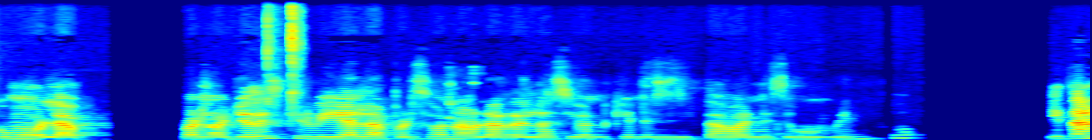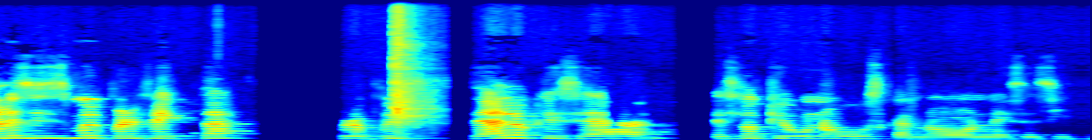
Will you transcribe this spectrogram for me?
Como la, bueno, yo describía la persona o la relación que necesitaba en ese momento. Y tal vez es muy perfecta, pero pues sea lo que sea, es lo que uno busca, no necesita.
